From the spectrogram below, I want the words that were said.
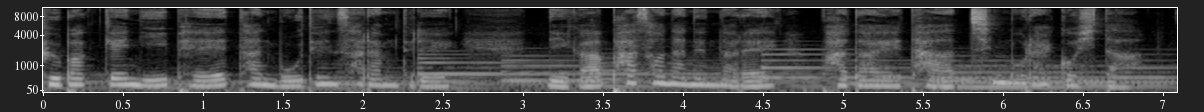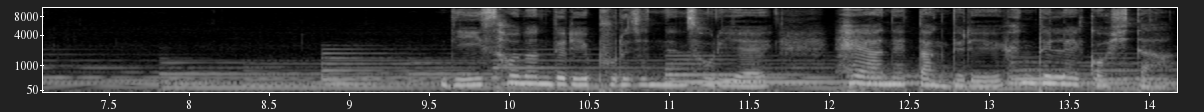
그 밖에 네 배에 탄 모든 사람들이 네가 파선하는 날에 바다에 다 침몰할 것이다. 네 선원들이 부르짖는 소리에 해안의 땅들이 흔들릴 것이다.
